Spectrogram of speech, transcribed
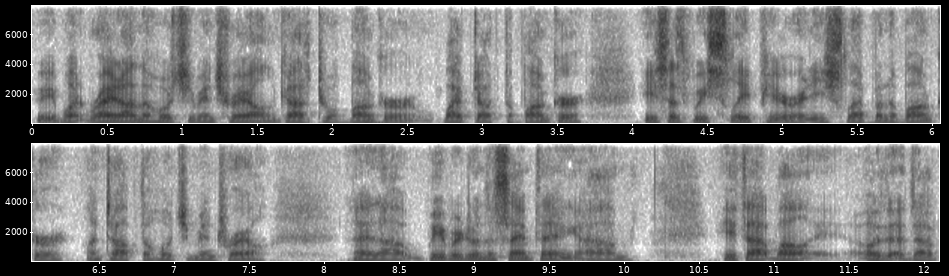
He went right on the Ho Chi Minh Trail, got to a bunker, wiped out the bunker. He says we sleep here, and he slept in the bunker on top of the Ho Chi Minh Trail, and uh, we were doing the same thing. Um, he thought, well, oh, the, the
